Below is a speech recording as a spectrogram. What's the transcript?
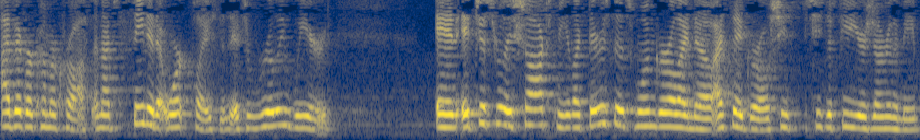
I've ever come across, and I've seen it at workplaces. It's really weird. And it just really shocks me. Like there's this one girl I know. I say girl. She's she's a few years younger than me.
